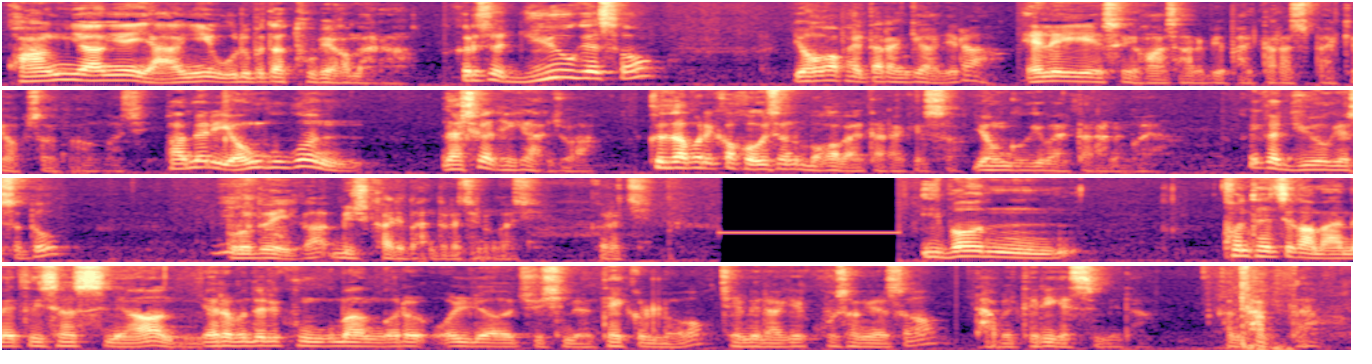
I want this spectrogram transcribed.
광량의 양이 우리보다 두 배가 많아. 그래서 뉴욕에서 영화가 발달한 게 아니라 LA에서 영화 산업이 발달할 수밖에 없었던 거지. 반면에 영국은 날씨가 되게 안 좋아. 그러다 보니까 거기서는 뭐가 발달하겠어? 영국이 발달하는 거야. 그러니까 뉴욕에서도 브로드웨이가 뮤지컬이 만들어지는 거지. 그렇지. 이번 콘텐츠가 마음에 드셨으면 여러분들이 궁금한 거를 올려주시면 댓글로 재미나게 구성해서 답을 드리겠습니다. 감사합니다.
